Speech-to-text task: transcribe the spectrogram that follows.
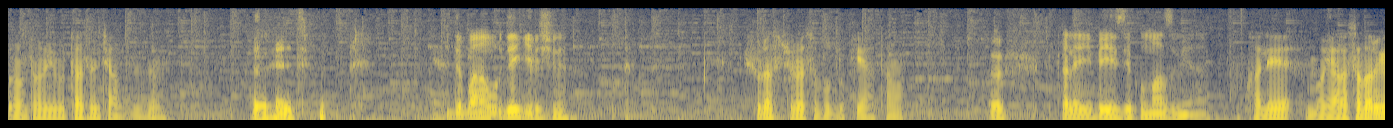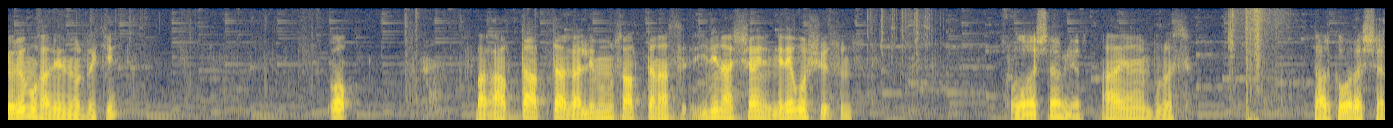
Bronto'nun yumurtasını çaldınız değil mi? Evet. Bir de bana vurdu ya gelişini. Şurası şurası bulduk ya tamam. Öf. Kaleyi base yapılmaz mı ya? Bu kale bu yarasaları görüyor mu kalenin oradaki? Hop. Bak altta altta Gallimus altta nasıl inin aşağı inin nereye koşuyorsunuz? Oradan aşağı mı iniyor? Aynen aynen burası. Şarkı var aşağı.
